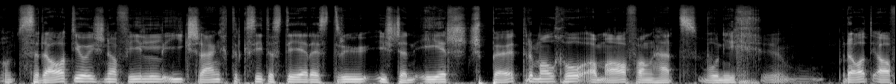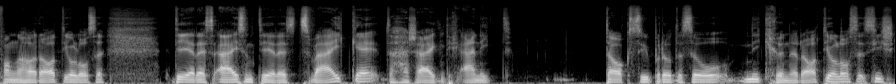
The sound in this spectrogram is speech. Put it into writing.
Und das Radio ist noch viel eingeschränkter gewesen. Das DRS3 ist dann erst später mal gekommen. Am Anfang hat es, wo ich äh, Radio, angefangen habe, Radio zu hören, DRS1 und DRS2 gegeben. Da hast du eigentlich auch nicht tagsüber oder so nicht können Radio hören. Es ist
